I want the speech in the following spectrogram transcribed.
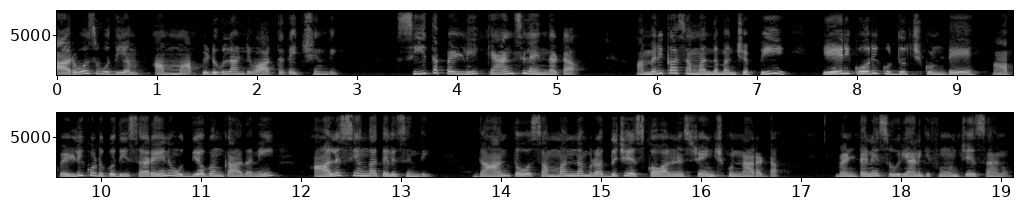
ఆ రోజు ఉదయం అమ్మ పిడుగులాంటి వార్త తెచ్చింది. సీత పెళ్ళి క్యాన్సిల్ అయిందట. అమెరికా సంబంధం అని చెప్పి ఏరి కోరి కుదుర్చుకుంటే ఆ పెళ్ళి కొడుకుది సరైన ఉద్యోగం కాదని ఆలస్యంగా తెలిసింది. దాంతో సంబంధం రద్దు చేసుకోవాలని నిశ్చయించుకున్నారట. వెంటనే సూర్యానికి ఫోన్ చేశాను.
